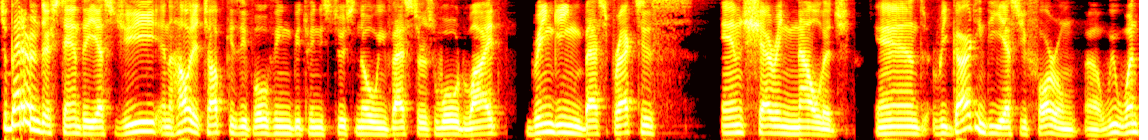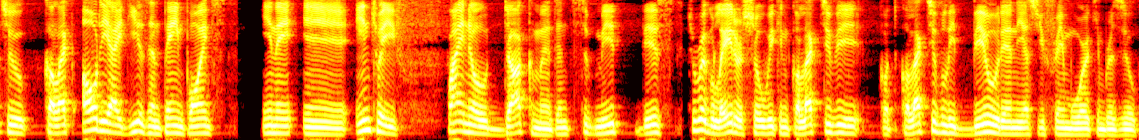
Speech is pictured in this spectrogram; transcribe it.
to better understand the ESG and how the topic is evolving between institutional investors worldwide, bringing best practice and sharing knowledge. And regarding the ESG forum, uh, we want to collect all the ideas and pain points in a, in, into a final document and submit this to regulators so we can collectively collectively build an ESG framework in Brazil.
